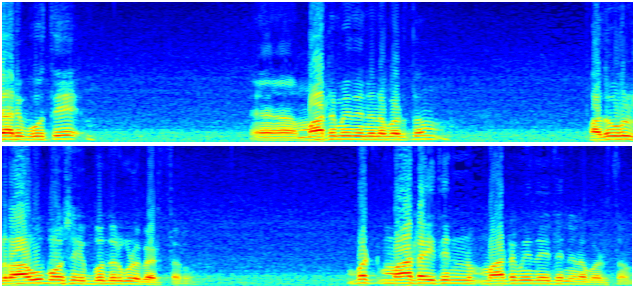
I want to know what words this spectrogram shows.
దారి పోతే మాట మీద నిలబడతాం. పదవులు రావు బహుశా ఇబ్బందులు కూడా పెడతారు. బట్ మాట అయితే మాట మీద అయితే నిలబడతాం.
